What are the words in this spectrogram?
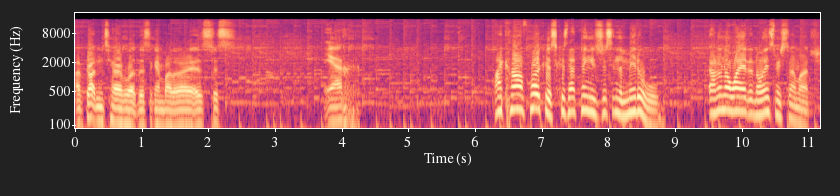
I've gotten terrible at this again, by the way. It's just... Yeah. I can't focus because that thing is just in the middle. I don't know why it annoys me so much.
